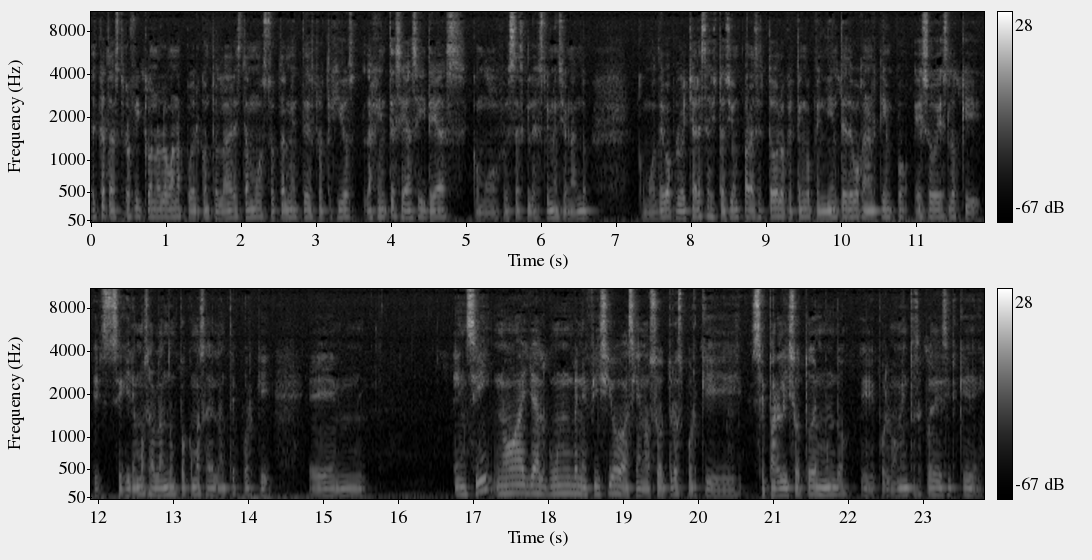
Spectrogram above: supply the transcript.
es catastrófico, no lo van a poder controlar, estamos totalmente desprotegidos, la gente se hace ideas como estas que les estoy mencionando, como debo aprovechar esta situación para hacer todo lo que tengo pendiente, debo ganar tiempo, eso es lo que eh, seguiremos hablando un poco más adelante porque em, en sí no hay algún beneficio hacia nosotros porque se paralizó todo el mundo, eh, por el momento se puede decir que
